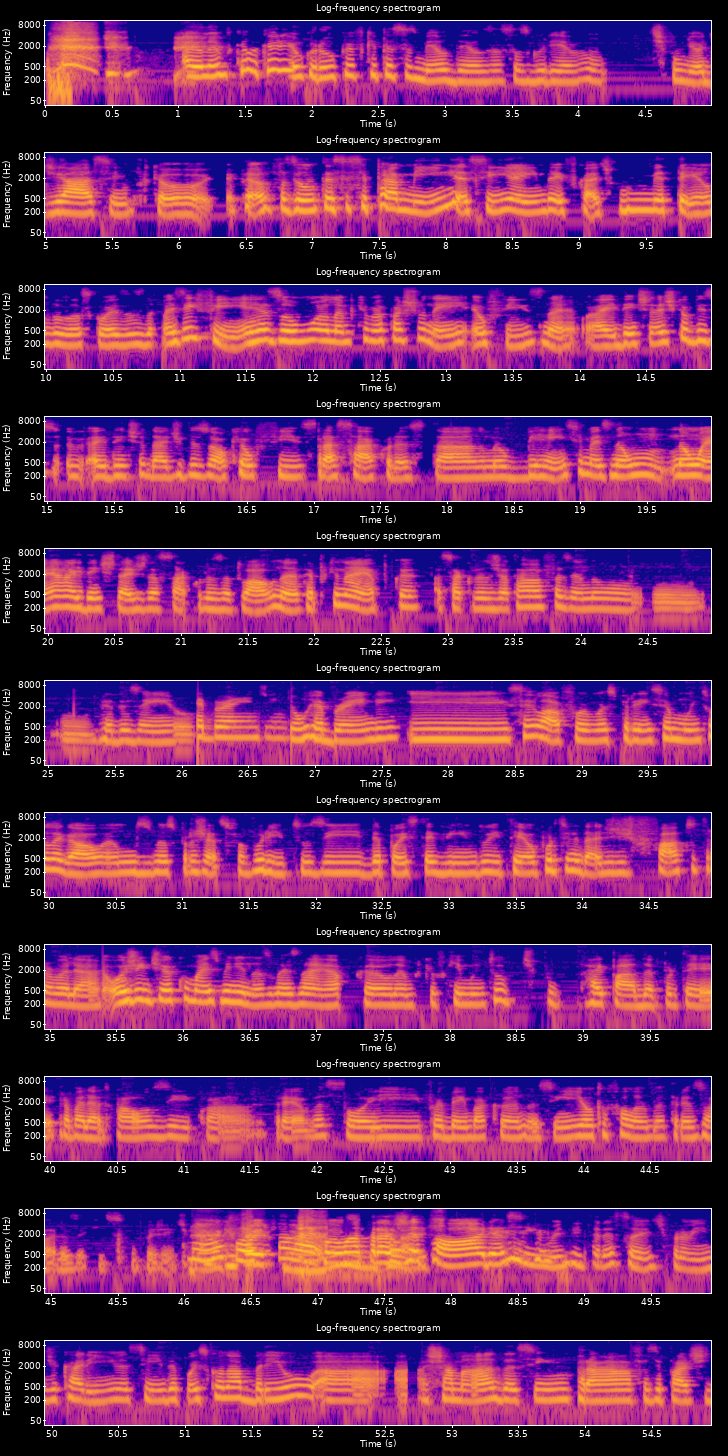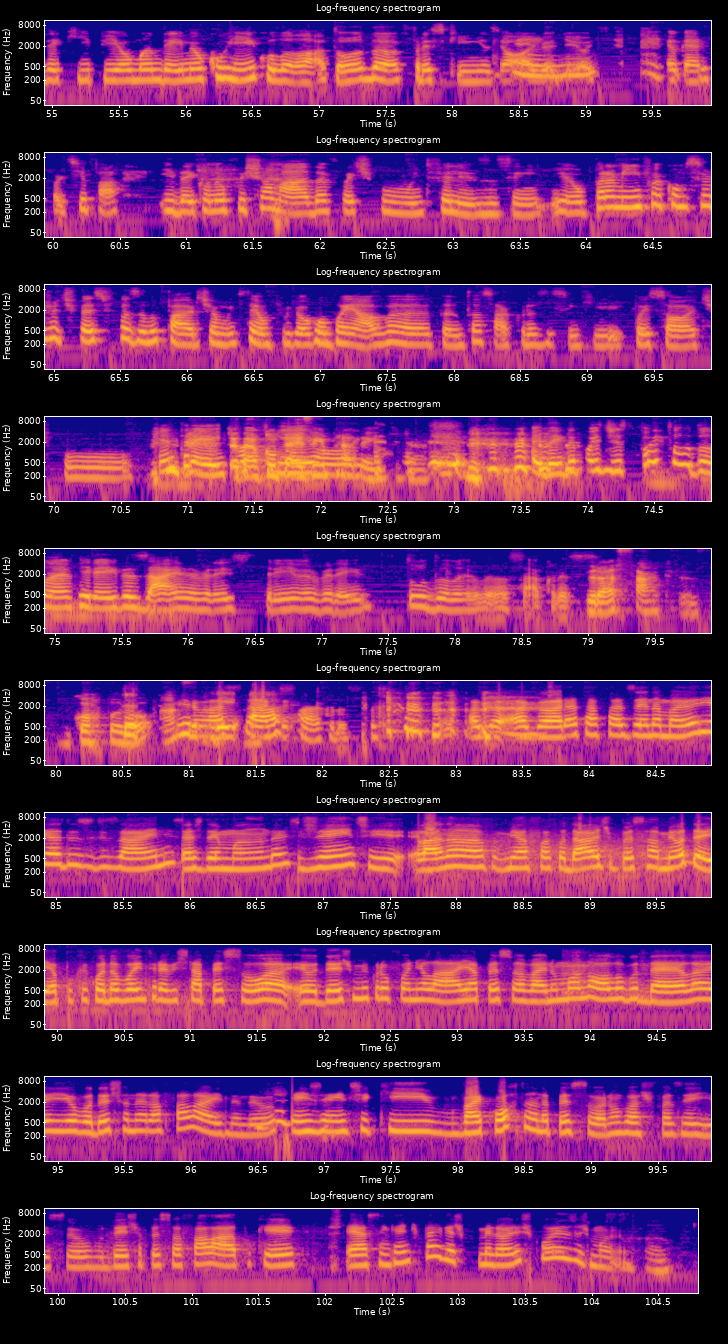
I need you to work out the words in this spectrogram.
Aí eu lembro que eu queria o grupo e eu fiquei pensando, meu Deus, essas gurias vão, tipo, me odiar, assim, porque eu, eu fazer um TCC pra mim, assim, ainda, e ficar, tipo, me metendo nas coisas. Mas, enfim, em resumo, eu lembro que eu me apaixonei, eu fiz, né, a identidade que eu vis... a identidade visual que eu fiz pra Sakuras tá no meu Behance, mas não, não é a identidade da Sakuras atual, né, até porque na época a Sakuras já tava fazendo um, um, um redesenho Rebranding. um rebranding e sei lá, foi uma experiência muito legal, é um dos meus projetos favoritos e depois ter vindo e ter a oportunidade de de fato trabalhar. Hoje em dia com mais meninas, mas na época eu lembro que eu fiquei muito, tipo, hypada por ter trabalhado com a House e com a Trevas. Foi, foi bem bacana, assim, e eu tô falando há três horas aqui, desculpa, gente. Não, é foi, falar. foi uma trajetória, assim, muito interessante pra mim, de carinho, assim. Depois, quando abriu a, a, a chamada, assim, pra fazer parte da equipe, eu mandei meu currículo lá, toda fresquinha, assim, ó, meu. Deus, eu quero participar. E daí, quando eu fui chamada, foi, tipo, muito feliz, assim. E eu, pra mim, foi como se eu já estivesse fazendo parte há muito tempo, porque eu acompanhava tanto as Sakuras, assim, que foi só, tipo. Entrei. Já tava com o pezinho eu... pra dentro. Já. E daí, depois disso, foi tudo, né? Virei designer, virei streamer, virei tudo, né? Nas Sakuras. Virou a Sakura. Incorporou a Virou as Sakuras. Agora, agora tá fazendo a maioria dos designs, das demandas. Gente, lá na minha faculdade, o pessoal me odeia, porque quando eu vou entrevistar a pessoa, eu deixo o microfone lá e a pessoa vai no monólogo dela e eu vou deixando ela falar, entendeu? Tem gente que vai cortando a pessoa, eu não gosto de fazer isso. Eu deixo a pessoa falar, porque é assim que a gente pega as melhores coisas, mano.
